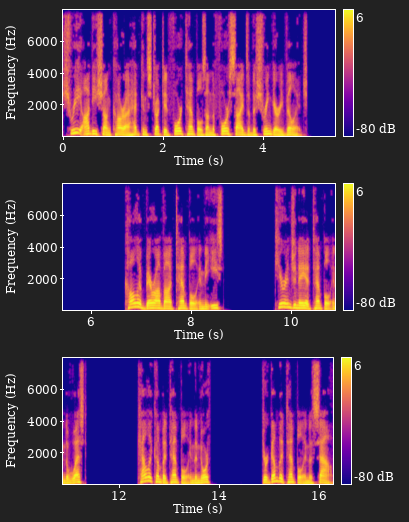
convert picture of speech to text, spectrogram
Sri Adi Shankara had constructed four temples on the four sides of the Sringeri village. Kala Bhairava Temple in the east Kiranjanaya Temple in the west Kalakumba Temple in the north Durgumba Temple in the south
